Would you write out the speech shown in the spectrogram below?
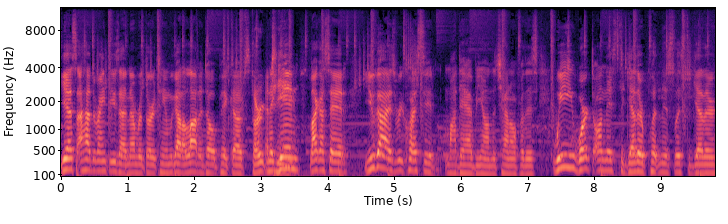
yes, I had to rank these at number 13. We got a lot of dope pickups. 13. And again, like I said, you guys requested my dad be on the channel for this. We worked on this together, putting this list together.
